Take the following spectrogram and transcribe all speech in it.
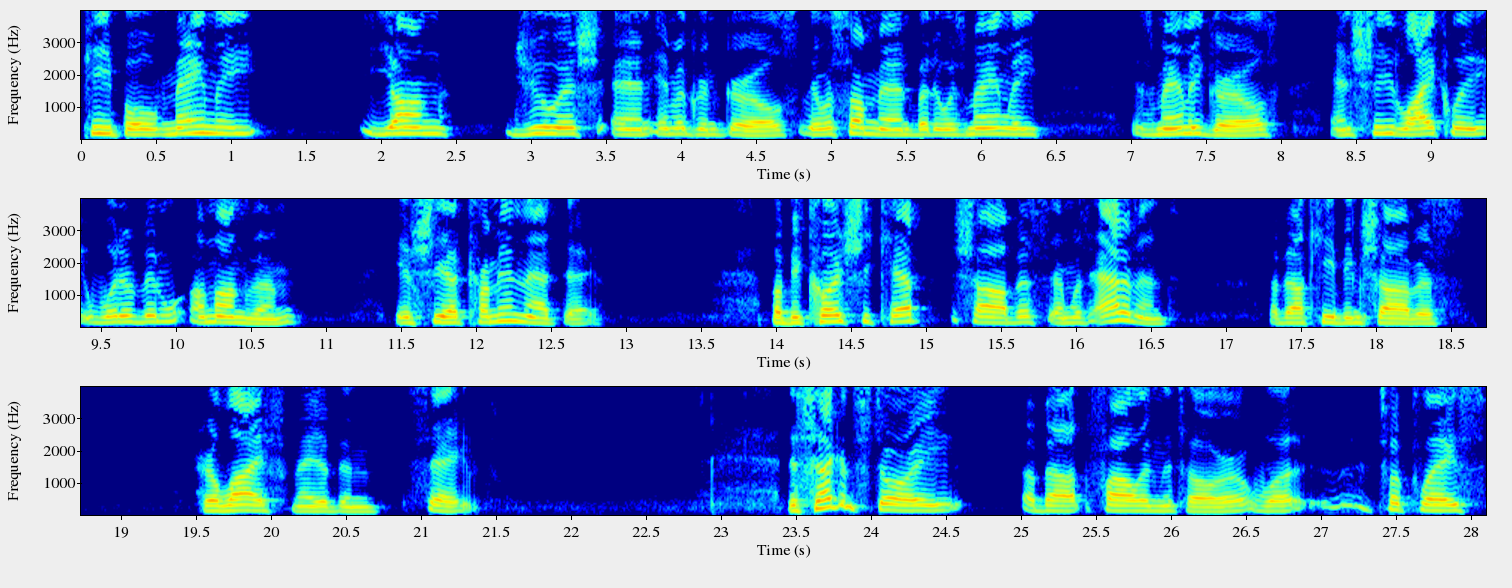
people, mainly young Jewish and immigrant girls. There were some men, but it was mainly it was mainly girls, and she likely would have been among them if she had come in that day. But because she kept Shabbos and was adamant about keeping Shabbos, her life may have been saved. The second story about following the Torah what took place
